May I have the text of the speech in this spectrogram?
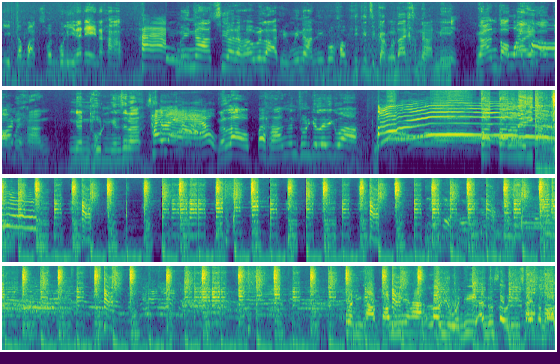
หีบจังหวัดชนบุรีนั่นเองนะครับค่ะ ไม่น่าเชื่อนะฮะเวลาถึงไม่นานนี่พวกเขาคิดกิจกรรมกันได้ขนาดนี้งั้นต่อไปอวยพร เราต้องไปหาเงินทุนกันใช่ไหมใช่แล้วงั้นเราไปหาเงินทุนกันเลยดีกว่าส ครับ ตอนนี้นะฮะเราอยู่กันที่อนุสาวรีย์ชัยสมร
